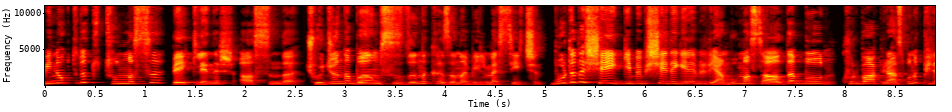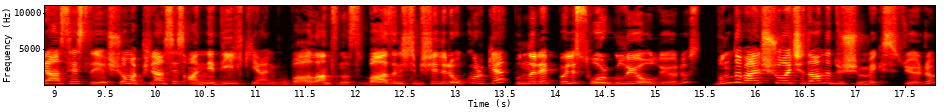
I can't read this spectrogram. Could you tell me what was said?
bir noktada tutulması beklenir aslında. Çocuğun da bağımsızlığını kazanabilmesi için. Burada da şey gibi bir şey de gelebilir yani bu masalda bu kurbağa prens bunu prensesle yaşıyor ama prenses anne değil ki yani bu bağlantı nasıl? Bazen işte bir şeyleri okurken bunları hep böyle sorguluyor oluyoruz. Bunu da ben şu açıdan da düşünmek istiyorum.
